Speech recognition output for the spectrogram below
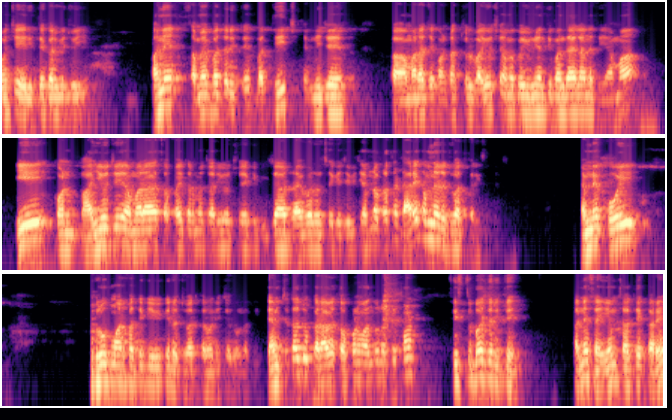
પહોંચે એ રીતે કરવી જોઈએ. અને સમયબદ્ધ રીતે બધી જ એમની જે અમારા જે કોન્ટ્રાક્ચ્યુઅલ ભાઈઓ છે, અમે કોઈ યુનિયનથી બંધાયેલા નથી. એમાં એ ભાઈઓ જે અમારા સફાઈ કર્મચારીઓ છે કે બીજા ડ્રાઈવરો છે કે જેવી છે એમના પ્રથમ ડાયરેક્ટ અમને રજૂઆત કરી શકે છે. એમને કોઈ ગ્રુપ મારફતે કે એવી કે રજૂઆત કરવાની જરૂર નથી. તેમ છતાં જો કરાવે તો પણ વાંધો નથી, પણ શિસ્તબદ્ધ રીતે અને સંયમ સાથે કરે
